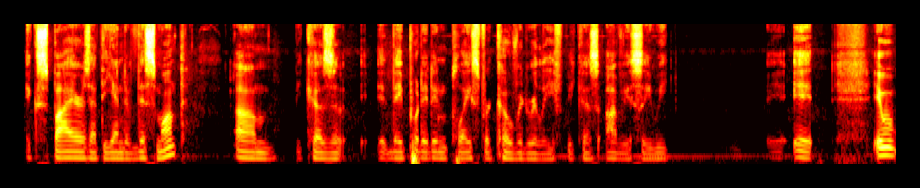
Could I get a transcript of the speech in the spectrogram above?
expires at the end of this month um, because they put it in place for COVID relief because obviously we it it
